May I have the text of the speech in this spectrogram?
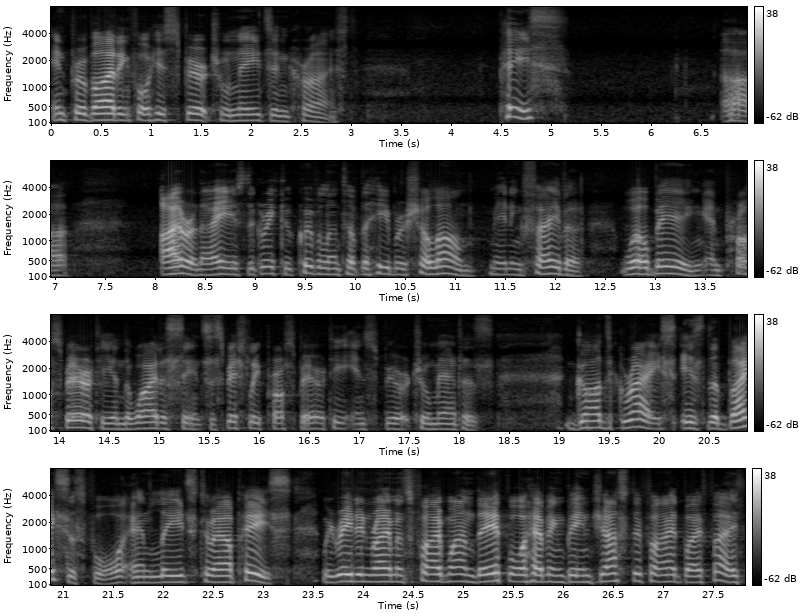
in providing for his spiritual needs in Christ. Peace, uh, eirene, is the Greek equivalent of the Hebrew shalom, meaning favor, well being, and prosperity in the widest sense, especially prosperity in spiritual matters. God's grace is the basis for and leads to our peace. We read in Romans 5:1, therefore having been justified by faith,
